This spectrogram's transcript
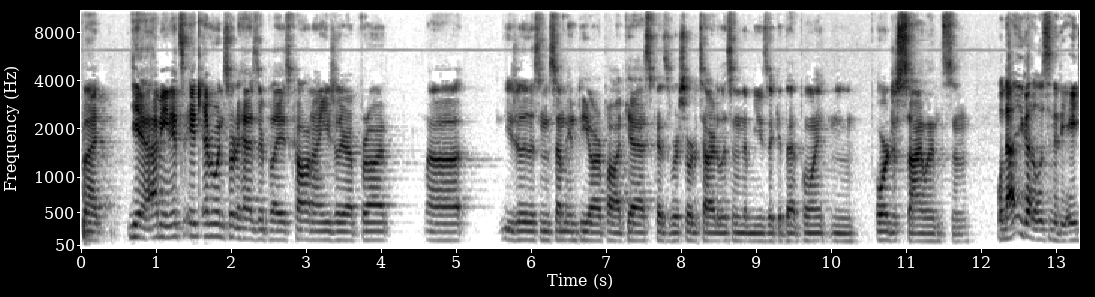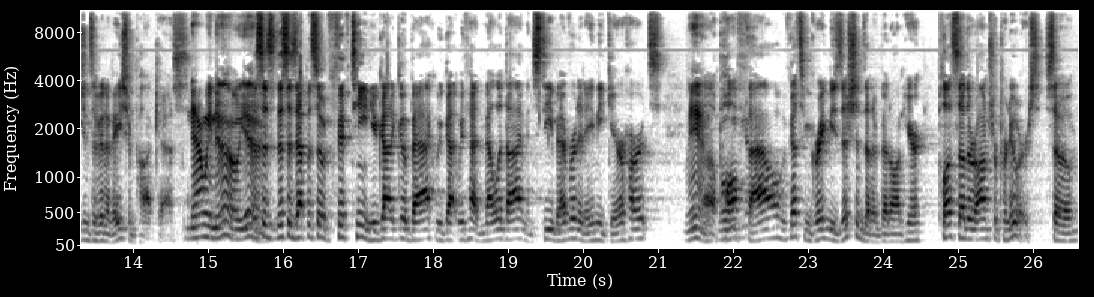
But yeah, I mean, it's it, everyone sort of has their place. Colin and I usually are up front. Uh, usually listen to some NPR podcast because we're sort of tired of listening to music at that point, and or just silence. And Well, now you got to listen to the Agents of Innovation podcast. now we know, yeah. This is this is episode 15. You got to go back. We've got we've had Melodime and Steve Everett and Amy Gerhardt, man. uh, well, Paul we- Fowl. We've got some great musicians that have been on here, plus other entrepreneurs. So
